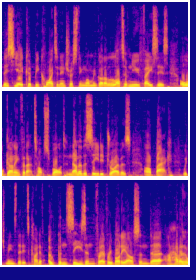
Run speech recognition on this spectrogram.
this year could be quite an interesting one. We've got a lot of new faces all gunning for that top spot. None of the seeded drivers are back, which means that it's kind of open season for everybody else, and uh, I have a,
